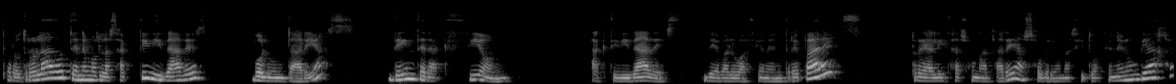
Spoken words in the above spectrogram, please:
Por otro lado, tenemos las actividades voluntarias de interacción, actividades de evaluación entre pares realizas una tarea sobre una situación en un viaje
